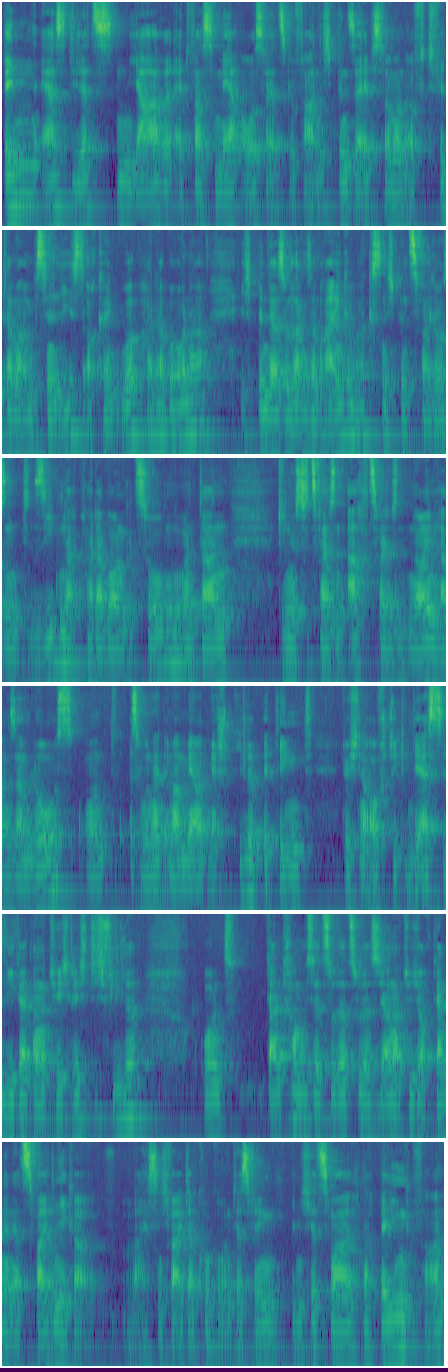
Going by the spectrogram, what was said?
bin erst die letzten Jahre etwas mehr auswärts gefahren. Ich bin selbst, wenn man auf Twitter mal ein bisschen liest, auch kein Ur-Paderborner. Ich bin da so langsam reingewachsen. Ich bin 2007 nach Paderborn gezogen und dann ging es 2008, 2009 langsam los und es wurden halt immer mehr und mehr Spiele bedingt durch den Aufstieg in die erste Liga, dann natürlich richtig viele. Und dann kam es jetzt so dazu, dass ich auch natürlich auch gerne in der zweiten Liga, weiß nicht, weiter gucke. Und deswegen bin ich jetzt mal nach Berlin gefahren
